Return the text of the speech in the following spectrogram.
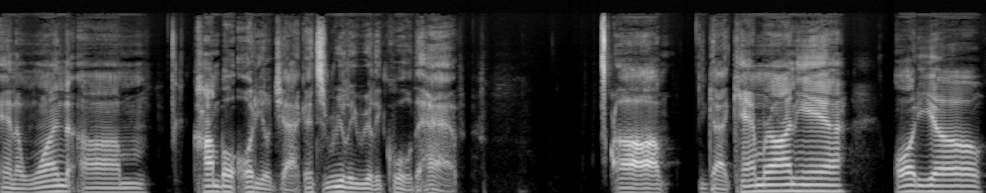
and a one um, combo audio jack. It's really, really cool to have. Uh, You got camera on here, audio.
